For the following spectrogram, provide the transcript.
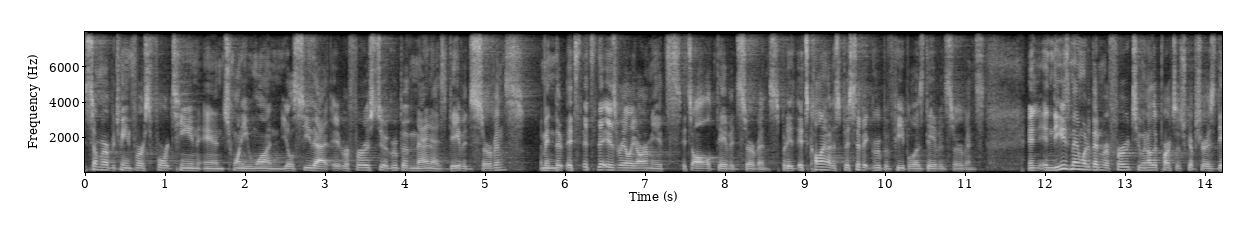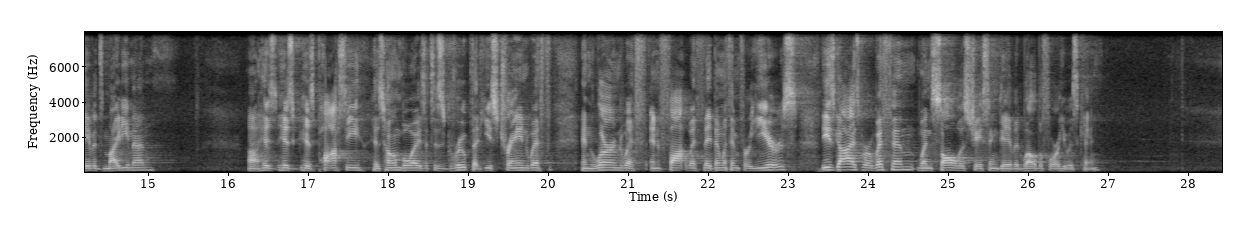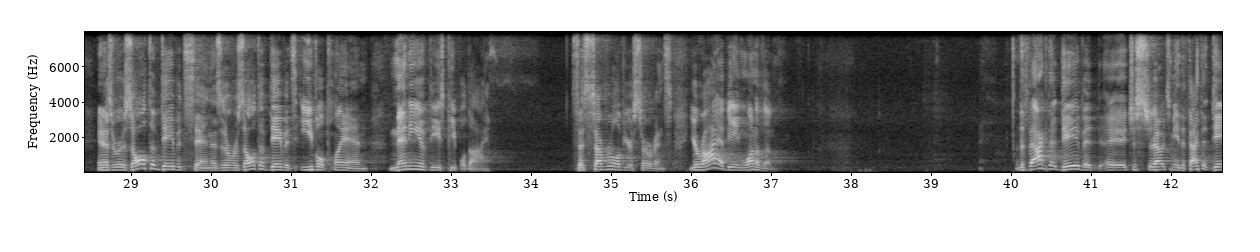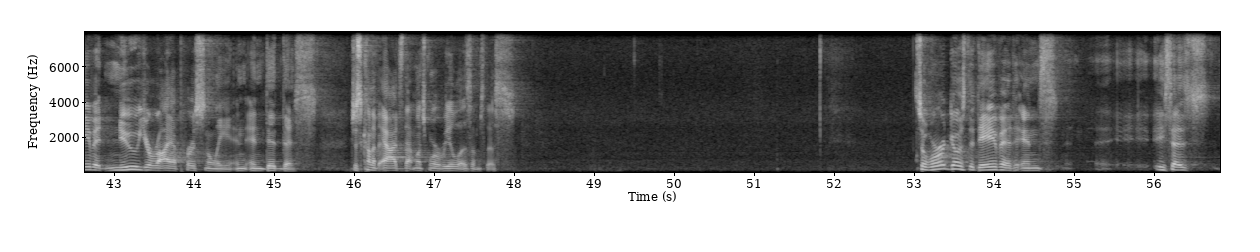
somewhere between verse 14 and 21, you'll see that it refers to a group of men as David's servants. I mean, it's, it's the Israeli army, it's, it's all David's servants, but it, it's calling out a specific group of people as David's servants. And, and these men would have been referred to in other parts of Scripture as David's mighty men. Uh, his, his, his posse, his homeboys, it's his group that he's trained with and learned with and fought with. They've been with him for years. These guys were with him when Saul was chasing David, well before he was king. And as a result of David's sin, as a result of David's evil plan, many of these people die. Says several of your servants, Uriah being one of them. The fact that David, it just stood out to me, the fact that David knew Uriah personally and, and did this just kind of adds that much more realism to this. So word goes to David, and he says,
